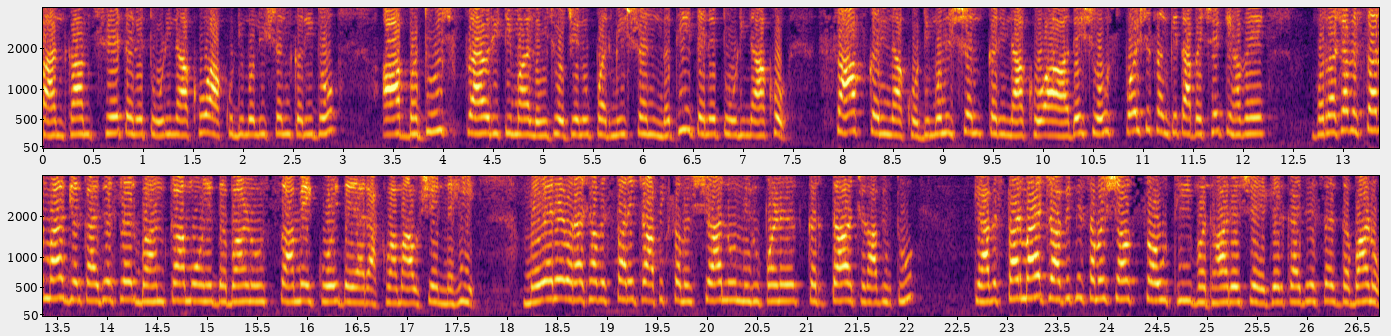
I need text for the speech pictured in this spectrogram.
બાંધકામ છે તેને તોડી નાખો, આખું ડિમોલિશન કરી દો. આ બધું જ પ્રાયોરિટીમાં લેજો, જેનું પરમિશન નથી તેને તોડી નાખો. સાફ કરી નાખો ડિમોલિશન કરી નાખો. આ આદેશો સ્પષ્ટ સંકેત આપે છે કે હવે વરાછા વિસ્તારમાં ગેરકાયદેસર બાંધકામો અને દબાણો સામે કોઈ દયા રાખવામાં આવશે નહીં. મેયરે વરાછા વિસ્તારની ટ્રાફિક સમસ્યાનું નિરૂપણ કરતા જણાવ્યું હતું કે આ વિસ્તારમાં ટ્રાફિકની સમસ્યાઓ સૌથી વધારે છે. ગેરકાયદેસર દબાણો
